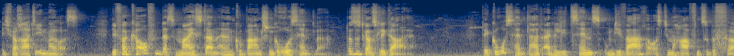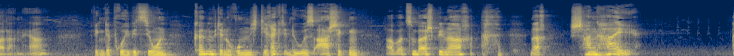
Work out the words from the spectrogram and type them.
Ich verrate Ihnen mal was. Wir verkaufen das meiste an einen kubanischen Großhändler. Das ist ganz legal. Der Großhändler hat eine Lizenz, um die Ware aus dem Hafen zu befördern, ja? Wegen der Prohibition können wir den Rum nicht direkt in die USA schicken, aber zum Beispiel nach, nach Shanghai.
